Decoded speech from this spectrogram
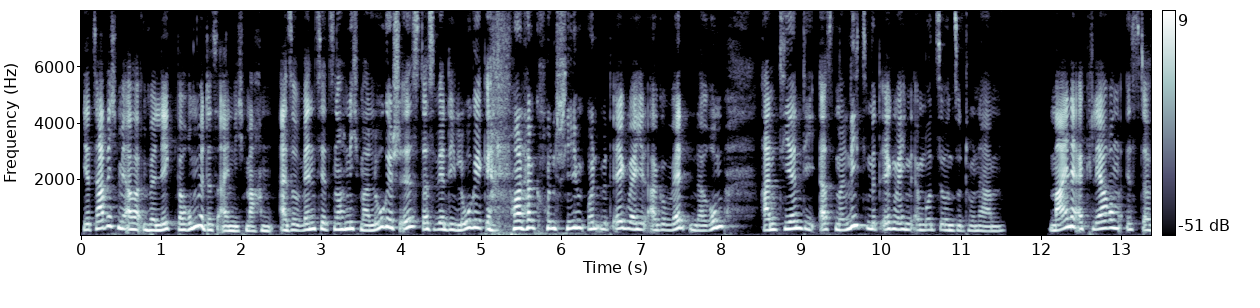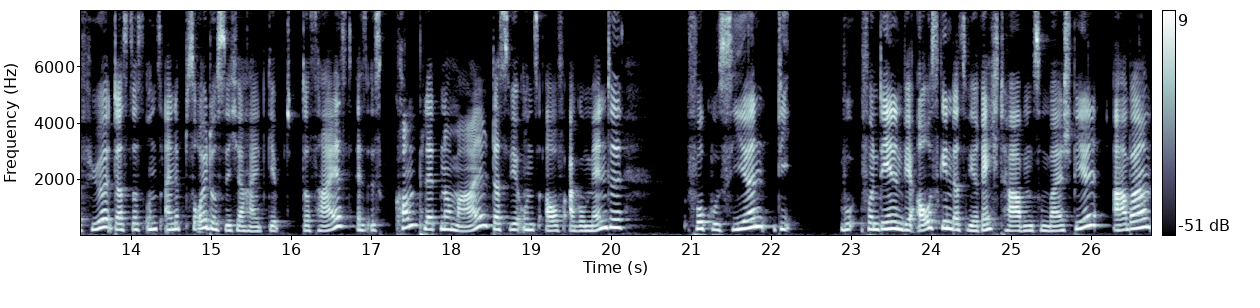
Jetzt habe ich mir aber überlegt, warum wir das eigentlich machen. Also wenn es jetzt noch nicht mal logisch ist, dass wir die Logik in den Vordergrund schieben und mit irgendwelchen Argumenten darum hantieren, die erstmal nichts mit irgendwelchen Emotionen zu tun haben. Meine Erklärung ist dafür, dass das uns eine Pseudosicherheit gibt. Das heißt, es ist komplett normal, dass wir uns auf Argumente fokussieren, die, von denen wir ausgehen, dass wir Recht haben zum Beispiel, aber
